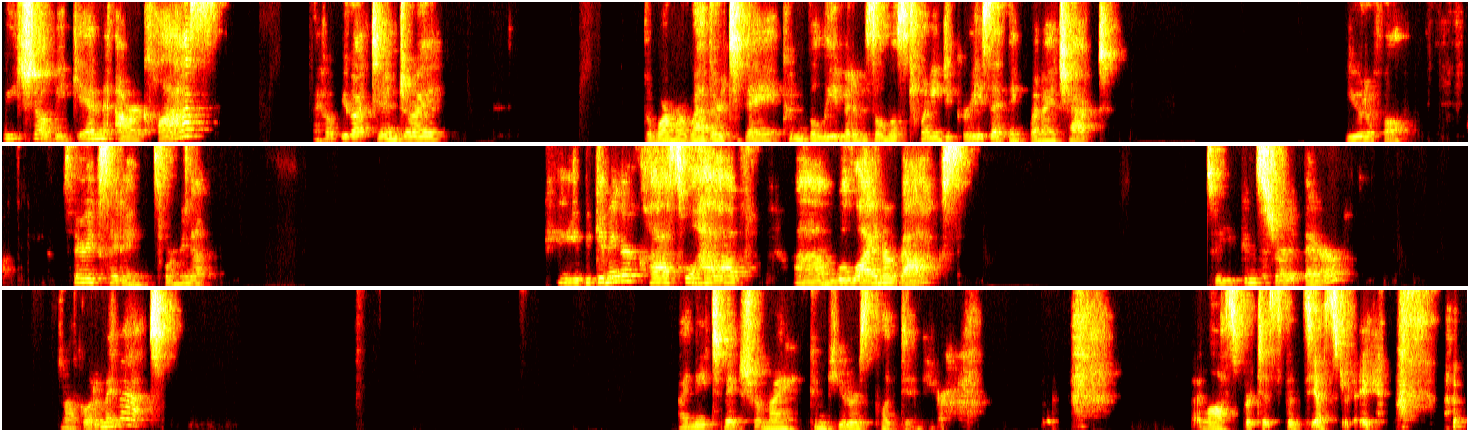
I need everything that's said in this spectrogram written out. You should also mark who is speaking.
Speaker 1: We shall begin our class. I hope you got to enjoy the warmer weather today. I couldn't believe it. It was almost 20 degrees, I think, when I checked. Beautiful. It's very exciting. It's warming up. Okay, beginning our class, we'll have, um, we'll lie on our backs. So you can start there. And I'll go to my mat. I need to make sure my computer is plugged in here. I lost participants yesterday.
